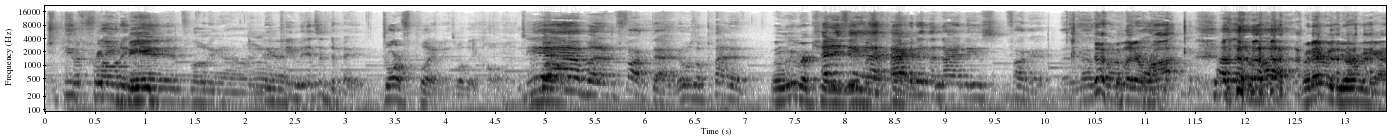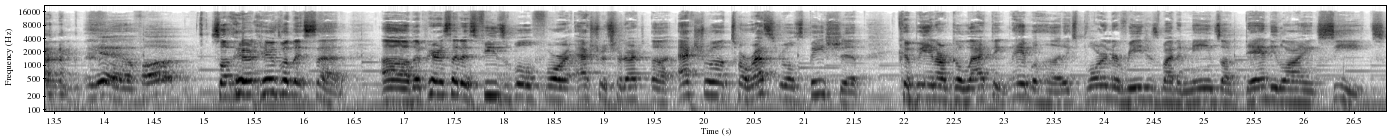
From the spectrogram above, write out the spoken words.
It It's a pretty floating big- in and floating out. They Yeah. keep, it's a debate. Dwarf planet is what they call it. Yeah, but fuck that. It was a planet. When we were kids, Anything that happened in the '90s, fuck it. That's where I'm Let it rock. I let it rock. whatever your reality. Yeah, the fuck. So here, here's what they said. Uh, the parents said it's feasible for an extraterrest- uh, extraterrestrial spaceship could be in our galactic neighborhood, exploring the regions by the means of dandelion seeds,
